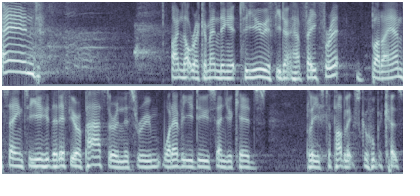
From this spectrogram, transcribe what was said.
And I'm not recommending it to you if you don't have faith for it, but I am saying to you that if you're a pastor in this room, whatever you do, send your kids, please, to public school because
